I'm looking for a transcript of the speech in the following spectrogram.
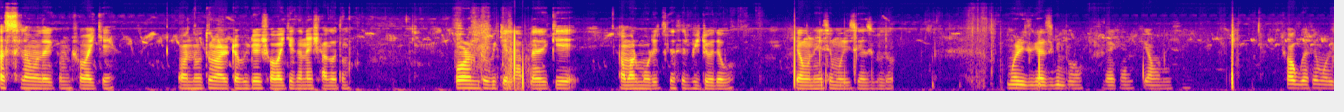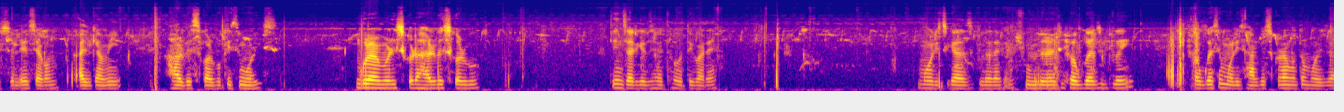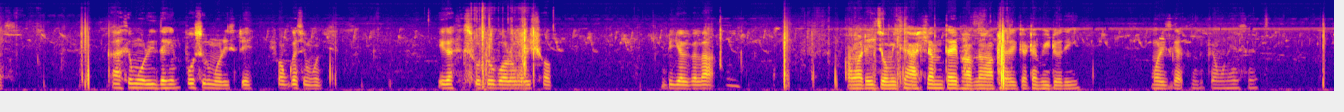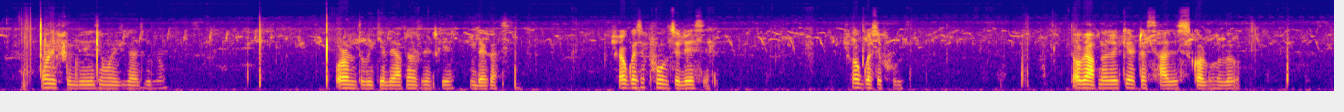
আসসালামু আলাইকুম সবাইকে। আমার নতুন আরেকটা ভিডিও সবাইকে জানাই স্বাগতম। পরন্ত বিকেলে আপনাদেরকে আমার মরিচ গাছের ভিডিও দেব। কেমন হয়েছে মরিচ গাছগুলো? মরিচ গাছগুলো দেখেন কেমন হয়েছে। সব গাছে মরিচ চলে এসেছে এখন। কালকে আমি হারভেস্ট করব কিছু মরিচ। গুঁড়ার মরিচ করে হারভেস্ট করব। তিন চার কেজি হয়তো হতে পারে। মরিচ গাছগুলো দেখেন, সুন্দর আছে সব গাছগুলোই। সব গাছে মরিচ হারভেস্ট করার মতো মরিচ আছে। গাছে মরিচ দেখেন, প্রচুর মরিচ রে, সব গাছে মরিচ। এই গাছে ছোট, বড় মরিচ সব। বিকেলবেলা আমার এই জমিতে আসলাম, তাই ভাবলাম আপনাদেরকে একটা ভিডিও দিই। মরিচ গাছগুলো কেমন হয়েছে? অনেক সুন্দর হয়েছে মরিচ গাছগুলো। পরন্ত বিকেলে আপনাদেরকে দেখাচ্ছি। সব গাছে ফুল চলে এসে সব গাছে ফুল। তবে আপনাদেরকে একটা সাজেস্ট করব হলো,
